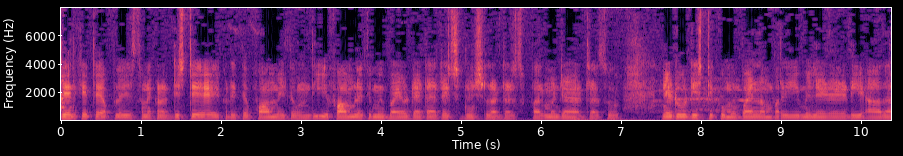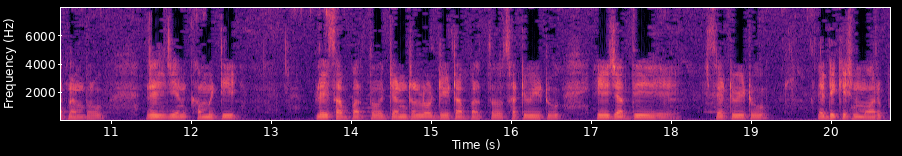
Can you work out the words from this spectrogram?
దేనికైతే అప్లై చేస్తున్నా ఇక్కడ డిస్టే ఎక్కడైతే ఫామ్ అయితే ఉంది ఈ ఫామ్లో అయితే మీ biodata residential address permanent address native district mobile number email ID Aadhaar number religion committee place of birth general date of birth certificate age of the certificate education mark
